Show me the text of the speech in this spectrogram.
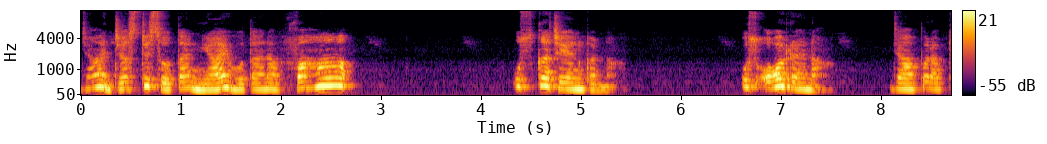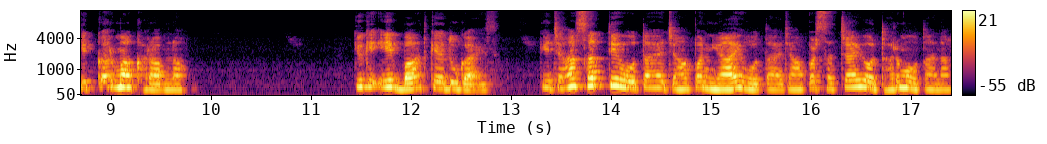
जहाँ जस्टिस होता है, न्याय होता है ना, वहाँ उसका चयन करना. उस और रहना जहाँ पर आपकी कर्मा खराब ना हो। क्योंकि एक बात कह दूँ गाइस कि जहाँ सत्य होता है, जहाँ पर न्याय होता है, जहाँ पर सच्चाई और धर्म होता है ना,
